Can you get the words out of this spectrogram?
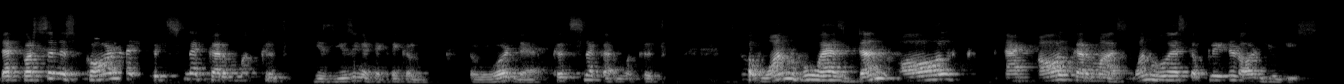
That person is called a Kritsna Karma Krit. He's using a technical word there, Kritsna Karma Krit. So one who has done all act, all karmas, one who has completed all duties.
